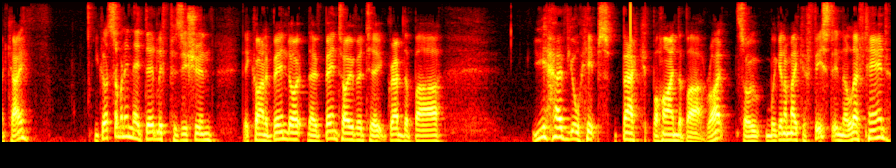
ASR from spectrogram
okay, you've got someone in their deadlift position, they kind of bend, they've bent over to grab the bar. You have your hips back behind the bar, right? So we're going to make a fist in the left hand.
